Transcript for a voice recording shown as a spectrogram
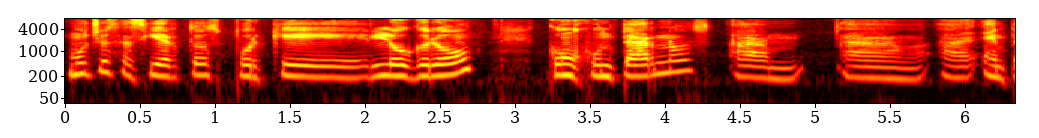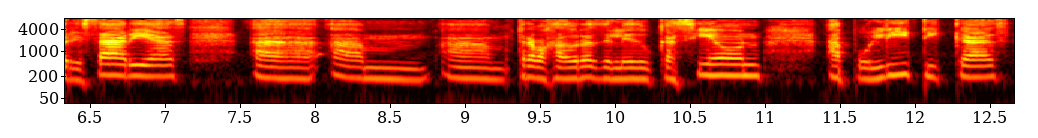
muchos aciertos porque logró conjuntarnos a, a- a empresarias, a, a- a trabajadoras de la educación, a políticas,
